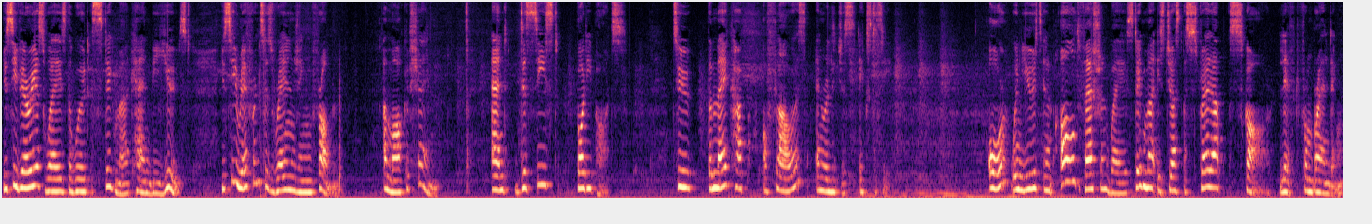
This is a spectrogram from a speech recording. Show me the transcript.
you see various ways the word stigma can be used. You see references ranging from a mark of shame and deceased body parts to the makeup of flowers and religious ecstasy. Or, when used in an old fashioned way, stigma is just a straight up scar left from branding,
